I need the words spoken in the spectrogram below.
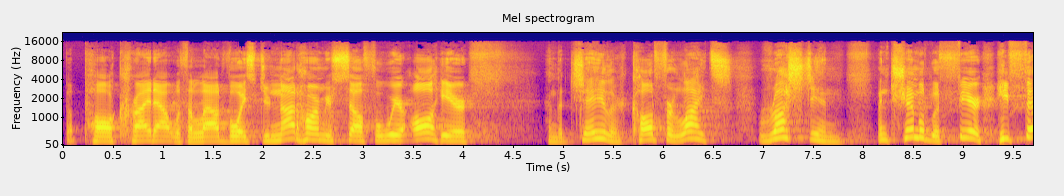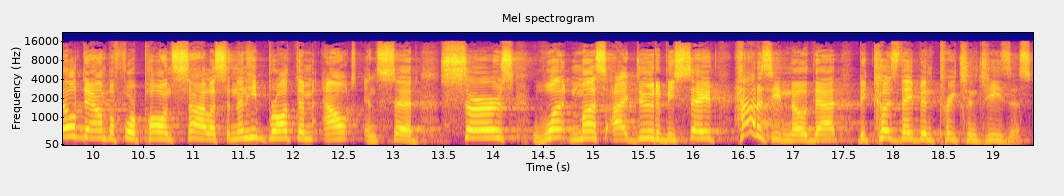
But Paul cried out with a loud voice, Do not harm yourself, for we are all here. And the jailer called for lights rushed in and trembled with fear. He fell down before Paul and Silas, and then he brought them out and said, Sirs, what must I do to be saved? How does he know that? Because they've been preaching Jesus,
